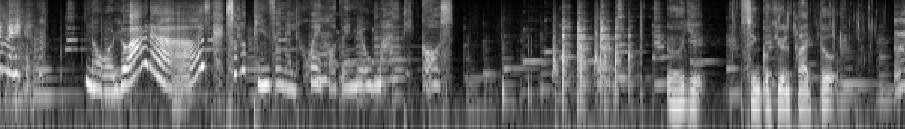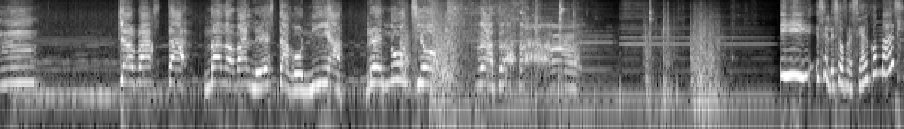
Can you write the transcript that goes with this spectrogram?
irme. No lo harás. Solo piensa en el juego de neumáticos. Oye, ¿se encogió el pato? ¡Nada vale esta agonía! ¡Renuncio! ¿Y se les ofrece algo más?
